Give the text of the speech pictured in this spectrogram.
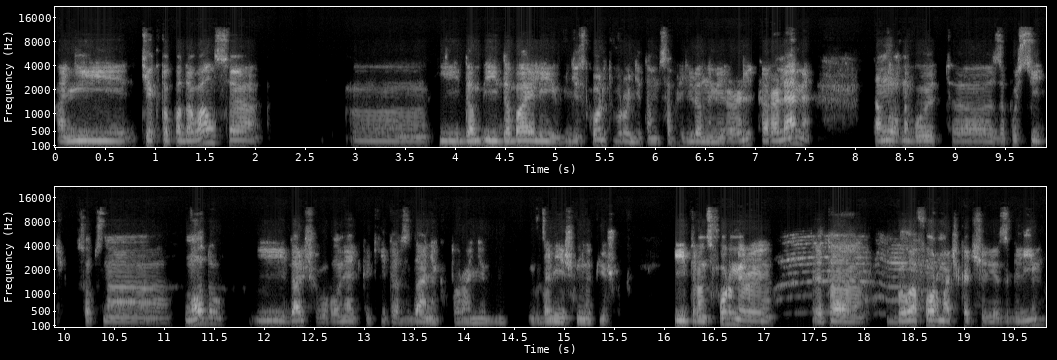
Они, те, кто подавался, э, и, добавили в Discord вроде там с определенными ролями, там нужно будет э, запустить, собственно, ноду и дальше выполнять какие-то задания, которые они в дальнейшем напишут. И трансформеры, это была формочка через Glim,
